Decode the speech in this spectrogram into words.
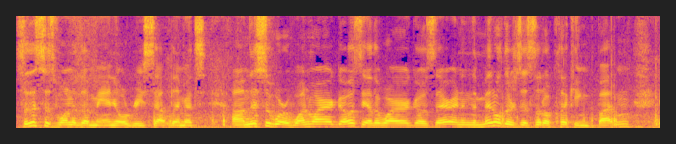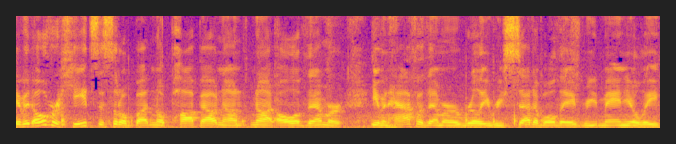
So this is one of the manual reset limits. Um, this is where one wire goes, the other wire goes there, and in the middle there's this little clicking button. If it overheats, this little button will pop out. Now, not all of them or even half of them are really resettable. They re manually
